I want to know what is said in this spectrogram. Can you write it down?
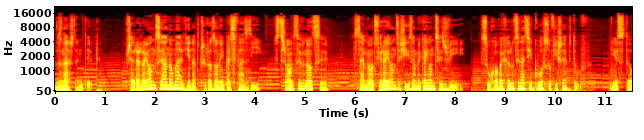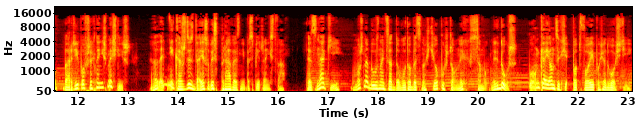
Znasz ten typ. Przerażające anomalie nadprzyrodzonej perswazji, wstrząsy w nocy, same otwierające się i zamykające drzwi, słuchowe halucynacje głosów i szeptów. Jest to bardziej powszechne niż myślisz, ale nie każdy zdaje sobie sprawę z niebezpieczeństwa. Te znaki można by uznać za dowód obecności opuszczonych, samotnych dusz, błąkających się po twojej posiadłości.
